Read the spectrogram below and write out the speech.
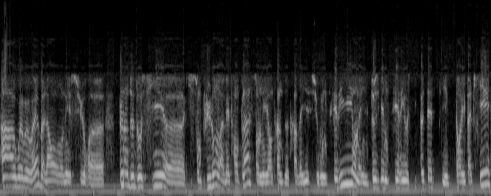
Ah ouais ouais ouais bah là on est sur euh, plein de dossiers euh, qui sont plus longs à mettre en place. On est en train de travailler sur une série, on a une deuxième série aussi peut-être qui est dans les papiers.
